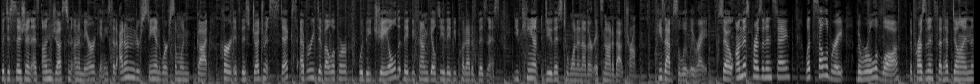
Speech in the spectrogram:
the decision as unjust and un-American. He said, "I don't understand where someone got hurt. If this judgment sticks, every developer would be jailed. They'd be found guilty. They'd be put out of business. You can't do this to one another. It's not about Trump." He's absolutely right. So, on this President's Day, let's celebrate the rule of law, the presidents that have done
